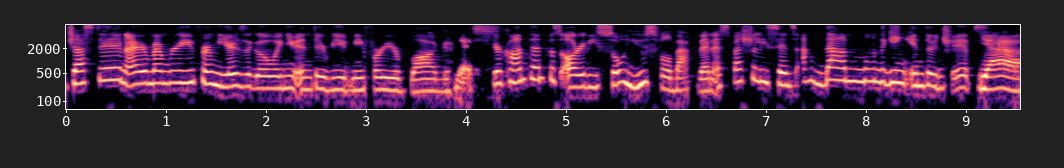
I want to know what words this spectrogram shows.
Justine, I remember you from years ago when you interviewed me for your blog. Yes. Your content was already so useful back then, especially since ang dami mong naging internships. Yeah.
